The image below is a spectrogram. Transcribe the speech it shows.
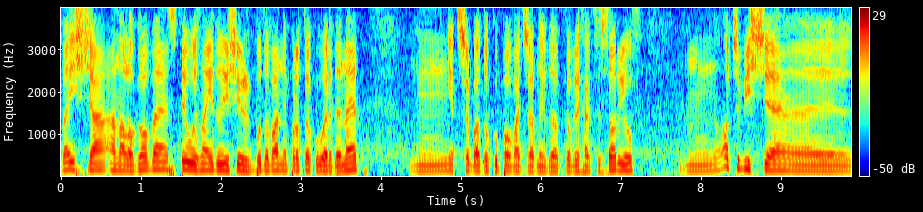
wejścia analogowe. Z tyłu znajduje się już wbudowany protokół RDNet. Nie trzeba dokupować żadnych dodatkowych akcesoriów. Mm, Oczywiście e, e,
